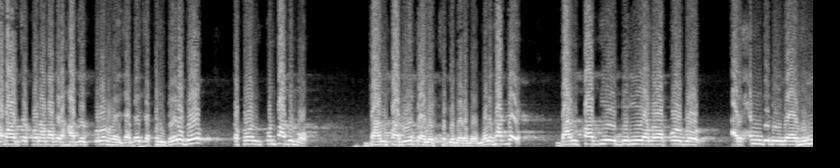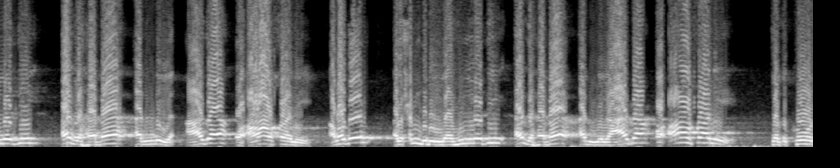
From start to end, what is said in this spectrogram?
আবার যখন আমাদের হাজত পূরণ হয়ে যাবে, যখন বেরোবো, তখন কোন পা দেবো? ডান পা দিয়ে টয়লেট থেকে বেরোবো, মনে থাকবে? ডান পা দিয়ে বেরিয়ে আমরা পড়ব, আলহামদুলিল্লাহিল্লাযী আযহাবা আন্নিল আযা ওয়া আফানি। বলুন, আলহামদুলিল্লাহিল্লাযী আযহাবা আন্নিল আযা ওয়া আফানি। যতক্ষণ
